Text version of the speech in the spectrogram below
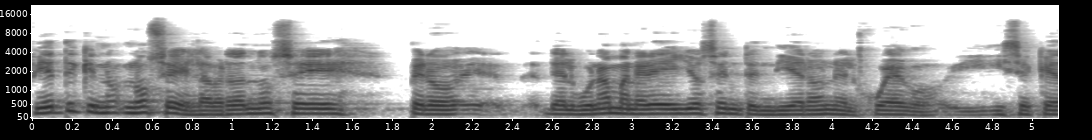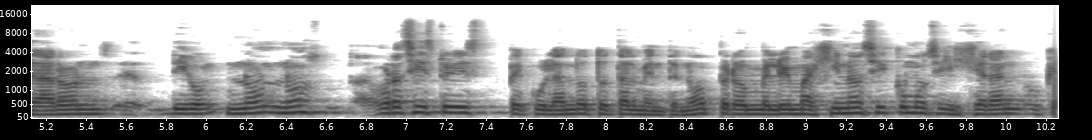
Fíjate que no, no sé, la verdad no sé, pero eh, de alguna manera ellos entendieron el juego y, y se quedaron, eh, digo, no, no, ahora sí estoy especulando totalmente, ¿no? Pero me lo imagino así como si dijeran, ok,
